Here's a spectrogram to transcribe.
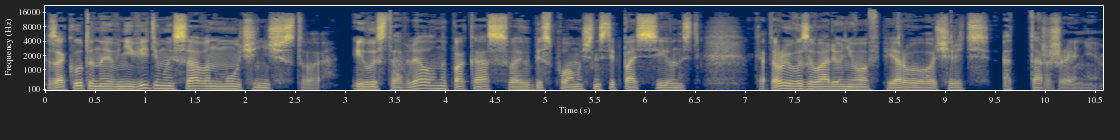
закутанная в невидимый саван мученичества, и выставляла на показ свою беспомощность и пассивность, которые вызывали у него в первую очередь отторжение.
